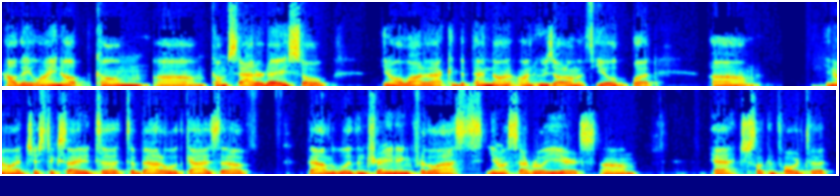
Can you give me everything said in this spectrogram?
how they line up come um, come Saturday. So, you know, a lot of that could depend on on who's out on the field. But, um, you know, I'm just excited to to battle with guys that I've battled with in training for the last you know several years. Um, yeah, just looking forward to it.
